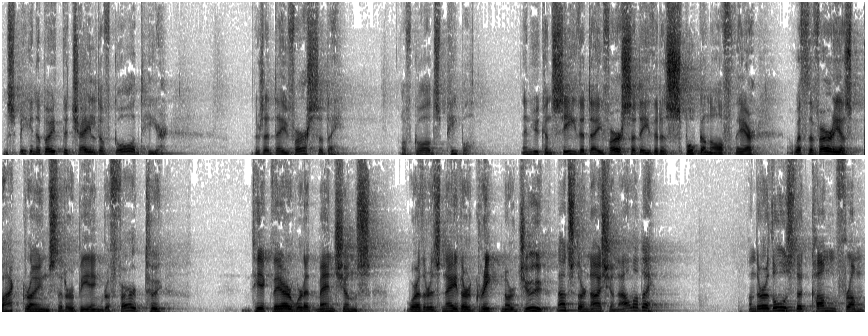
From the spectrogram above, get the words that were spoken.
And speaking about the child of God here, there's a diversity of God's people. And you can see the diversity that is spoken of there with the various backgrounds that are being referred to. Take there where it mentions where there is neither Greek nor Jew, that's their nationality. And there are those that come from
